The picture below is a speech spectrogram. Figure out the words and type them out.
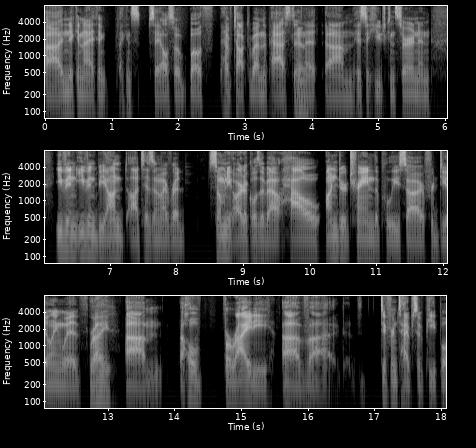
uh, Nik and I, I think I can say also both have talked about in the past, and yeah. that um, is a huge concern. And even even beyond autism, I've read so many articles about how undertrained the police are for dealing with right um, a whole variety of uh, different types of people.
